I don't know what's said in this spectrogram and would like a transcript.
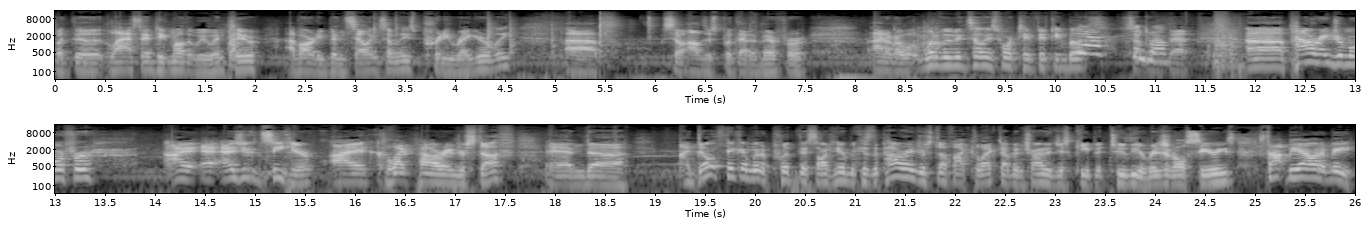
but the last antique mall that we went to, I've already been selling some of these pretty regularly. Uh, so I'll just put that in there for. I don't know what what have we been selling these for? 10, 15 bucks, Yeah, 10, something 12. like that. Uh, Power Ranger Morpher. I, as you can see here, I collect Power Ranger stuff, and uh, I don't think I'm going to put this on here because the Power Ranger stuff I collect, I've been trying to just keep it to the original series. Stop meowing at me.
